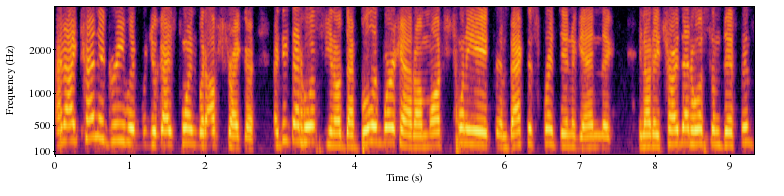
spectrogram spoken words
And I kind of agree with your guys' point with Upstriker. I think that horse, you know, that bullet workout on March 28th and back to sprinting again. They, you know, they tried that horse some distance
